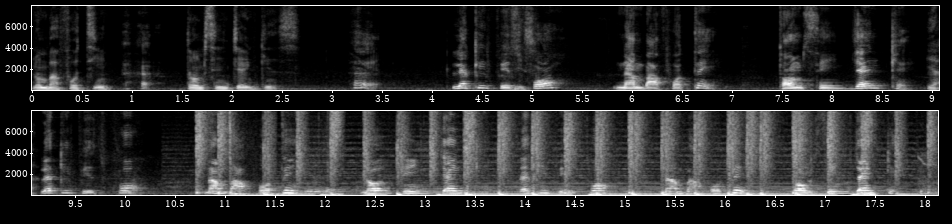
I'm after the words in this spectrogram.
number 14, Thompson Jenkins. Hey, Lucky Phase 4, number 14, Thompson Jenkins. Yeah. Lucky Phase 4, number 14, Thompson Jenkins. Lucky Phase 4, number 14, Thompson Jenkins.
